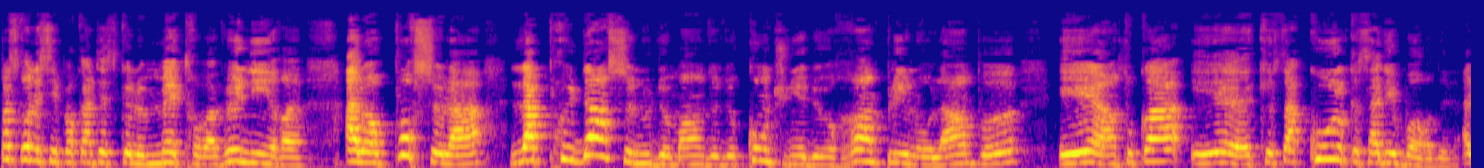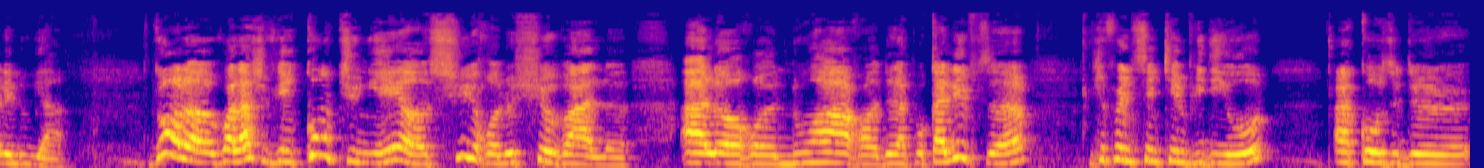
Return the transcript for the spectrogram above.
parce qu'on ne sait pas quand est-ce que le maître va venir. Alors pour cela, la prudence nous demande de continuer de remplir nos lampes et en tout cas et, euh, que ça coule, que ça déborde. Alléluia. Donc euh, voilà, je viens continuer euh, sur le cheval alors noir de l'Apocalypse. Je fais une cinquième vidéo à cause de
